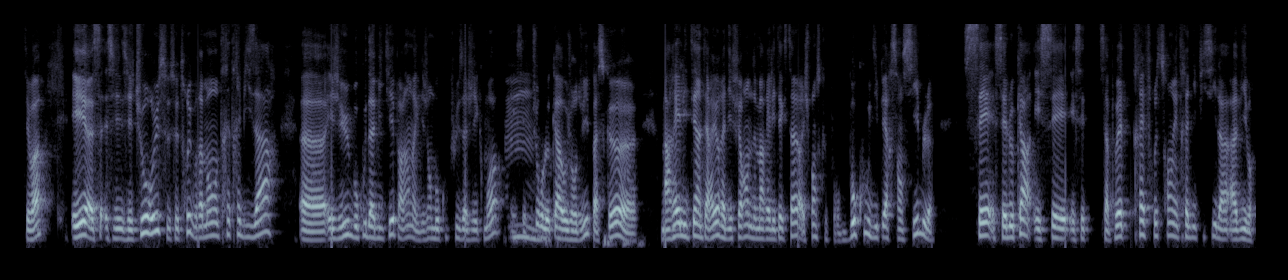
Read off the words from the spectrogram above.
tu vois? Et euh, j'ai toujours eu ce, truc vraiment très très bizarre. Euh, et j'ai eu beaucoup d'amitié, par exemple, avec des gens beaucoup plus âgés que moi. C'est hmm. toujours le cas aujourd'hui parce que ma réalité intérieure est différente de ma réalité extérieure. Et je pense que pour beaucoup d'hypersensibles, c'est, le cas. Et, c'est, et ça peut être très frustrant et très difficile à, vivre.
